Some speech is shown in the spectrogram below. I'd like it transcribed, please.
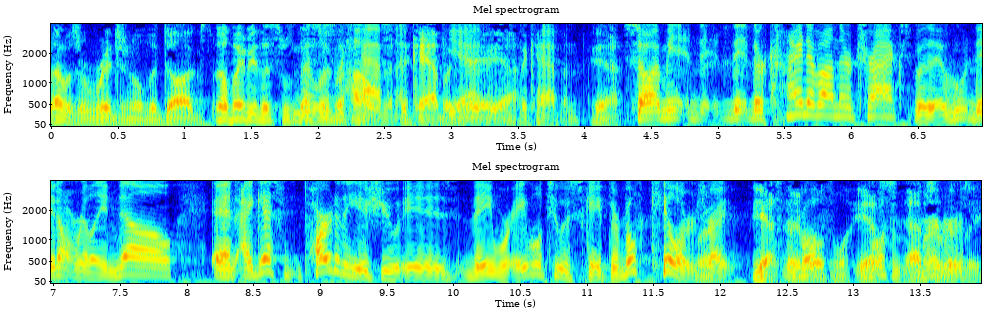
That was original. The dogs. No, maybe this was that this was, the, the, house, cabin. The cabin. Yeah, Yeah, this yeah. is the cabin. Yeah. So I mean, they- they're kind of on their tracks, but they don't really know. And I guess part of the issue is they were able to escape. They're both killers, right? Yes, they're both one- yes, both absolutely.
